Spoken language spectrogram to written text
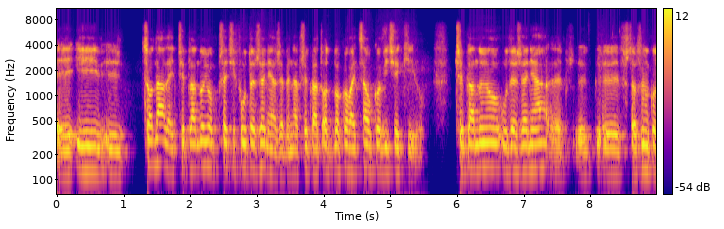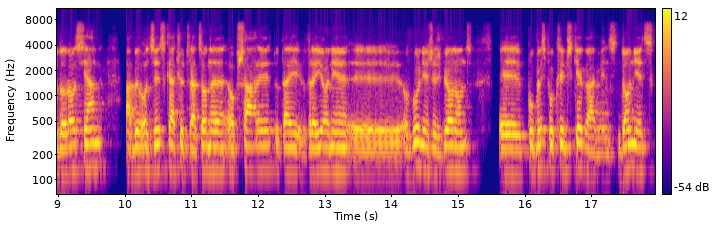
I co dalej? Czy planują przeciwuderzenia, żeby na przykład odblokować całkowicie Kijów? Czy planują uderzenia e, e, w stosunku do Rosjan, aby odzyskać utracone obszary tutaj w rejonie, e, ogólnie rzecz biorąc, Półwyspu Krymskiego, a więc Donieck,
